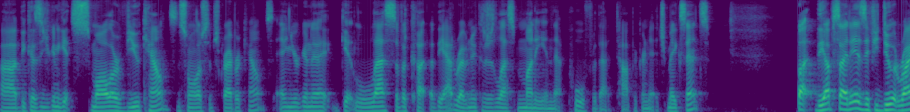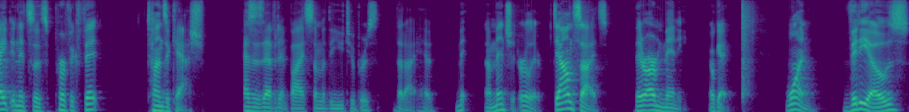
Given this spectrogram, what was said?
uh, because you're going to get smaller view counts and smaller subscriber counts, and you're going to get less of a cut of the ad revenue because there's less money in that pool for that topic or niche. Make sense? But the upside is if you do it right and it's a perfect fit, tons of cash, as is evident by some of the YouTubers that I have uh, mentioned earlier. Downsides, there are many. Okay. One, videos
